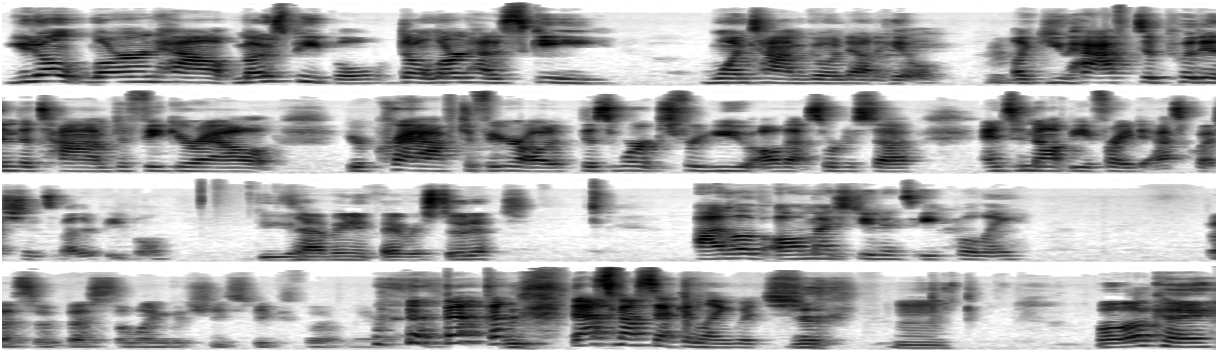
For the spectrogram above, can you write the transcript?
you don't learn how, most people don't learn how to ski one time going down a hill. Mhm. Like you have to put in the time to figure out your craft, to figure out if this works for you, all that sort of stuff, and to not be afraid to ask questions of other people. Do you So- have any favorite students? I love all my students equally. that's a, that's the language she speaks fluently. That's my second language. Mm. Well, okay,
